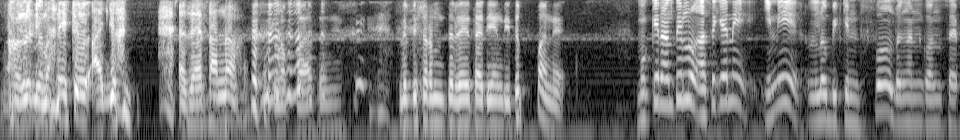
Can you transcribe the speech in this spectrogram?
Oh, lu di mana itu Ajon? Setan ini. Lebih serem dari tadi yang di depan ya. mungkin nanti lu asiknya nih ini lu bikin full dengan konsep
